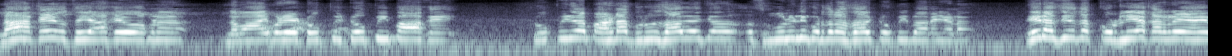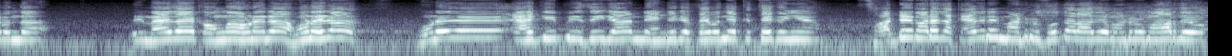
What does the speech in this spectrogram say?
ਨਾ ਕਿ ਉੱਥੇ ਜਾ ਕੇ ਉਹ ਆਪਣਾ ਨਮਾਜ਼ ਪੜ੍ਹੇ, ਟੋਪੀ ਟੋਪੀ ਪਾ ਕੇ। ਟੋਪੀ ਦਾ ਪਾੜਾ ਗੁਰੂ ਸਾਹਿਬ ਦੇ ਚ ਅਸੂਲ ਹੀ ਨਹੀਂ ਗੁਰਦੁਆਰਾ ਸਾਹਿਬ ਟੋਪੀ ਪਾ ਕੇ ਜਾਣਾ। ਫਿਰ ਅਸੀਂ ਉਹਦਾ ਕੁਰਲੀਆ ਕਰ ਰਿਹਾ ਇਹ ਬੰਦਾ। ਵੀ ਮੈਂ ਤਾਂ ਇਹ ਕਹੂੰਗਾ, ਹੁਣ ਇਹਦਾ ਹੁਣ ਇਹਦਾ, ਹੁਣ ਇਹਦੇ ਐਸਜੀਪੀਸੀ ਜਾਂ ਨਿਹੰਗ ਜਥੇਬੰਦੀਆਂ ਕਿੱਥੇ ਗਈਆਂ? ਸਾਡੇ ਬਾਰੇ ਤਾਂ ਕਹਿੰਦੇ ਨੇ ਮੰਡ ਨੂੰ ਸੋਧਾ ਲਾ ਦਿਓ, ਮੰਡ ਨੂੰ ਮਾਰ ਦਿਓ।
